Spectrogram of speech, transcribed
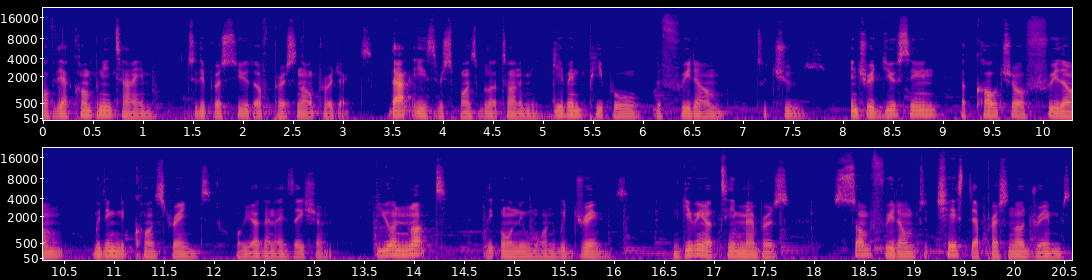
of their company time to the pursuit of personal projects. That is responsible autonomy, giving people the freedom to choose. Introducing a culture of freedom within the constraints of your organization. You are not the only one with dreams, and giving your team members some freedom to chase their personal dreams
